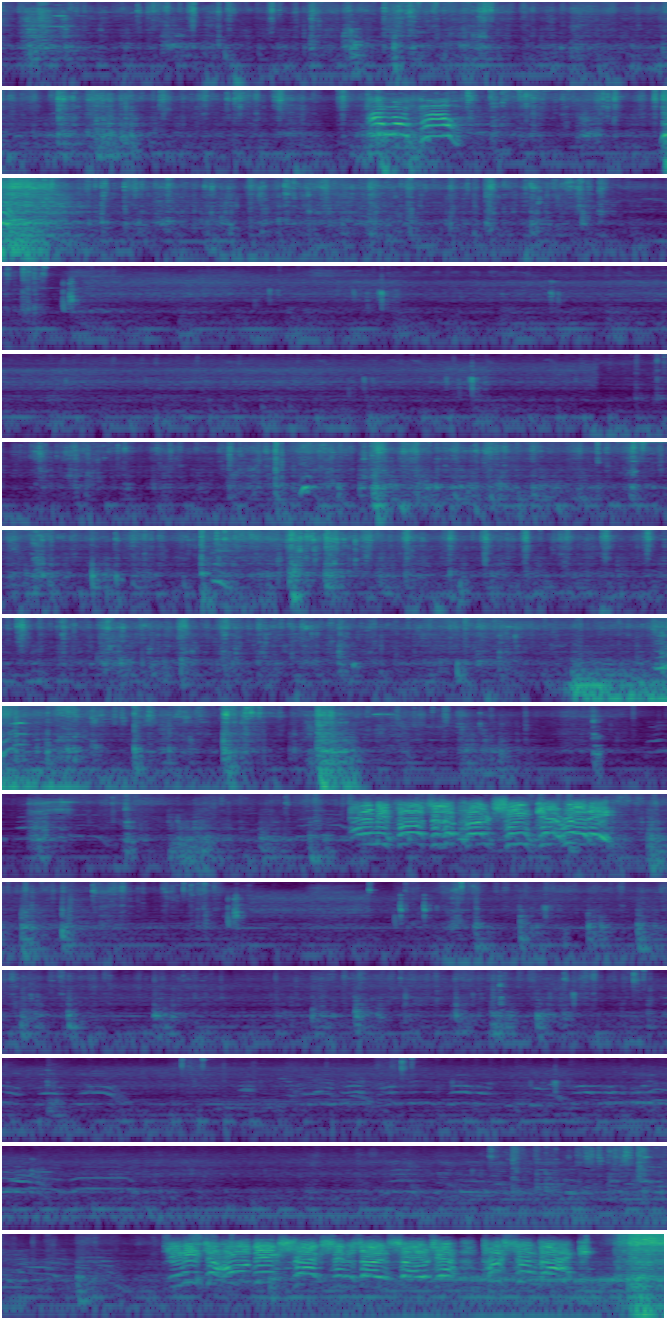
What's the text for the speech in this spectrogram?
Forces approaching! Get ready! You need to hold the extraction zone, soldier! Push them back!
